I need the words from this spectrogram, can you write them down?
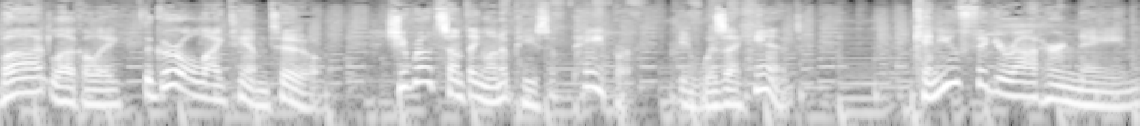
but luckily, the girl liked him too. She wrote something on a piece of paper. It was a hint. Can you figure out her name?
